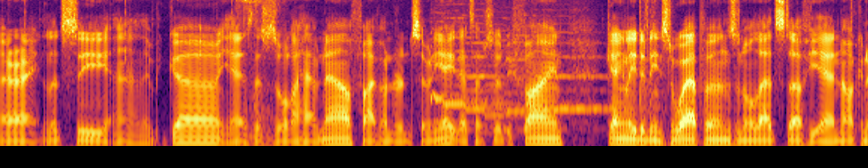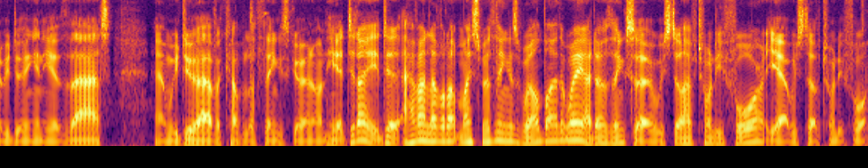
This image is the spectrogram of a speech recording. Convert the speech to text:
Alright, let's see. Uh, there we go. Yes, this is all I have now. 578, that's absolutely fine. Gang leader needs weapons and all that stuff. Yeah, not going to be doing any of that. And we do have a couple of things going on here. Did I did, have I leveled up my smithing as well, by the way? I don't think so. We still have 24? Yeah, we still have 24.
